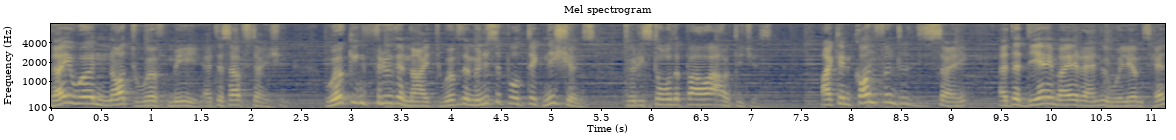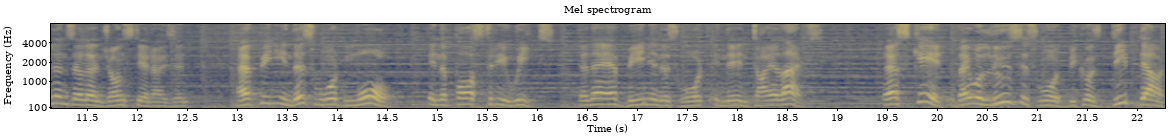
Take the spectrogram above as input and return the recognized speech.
they were not with me at the substation, working through the night with the municipal technicians to restore the power outages. I can confidently say that the DA Mayor Randall Williams, Helen Zille and John Steenhuisen have been in this ward more in the past three weeks than they have been in this ward in their entire lives. They are scared they will lose this ward because deep down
